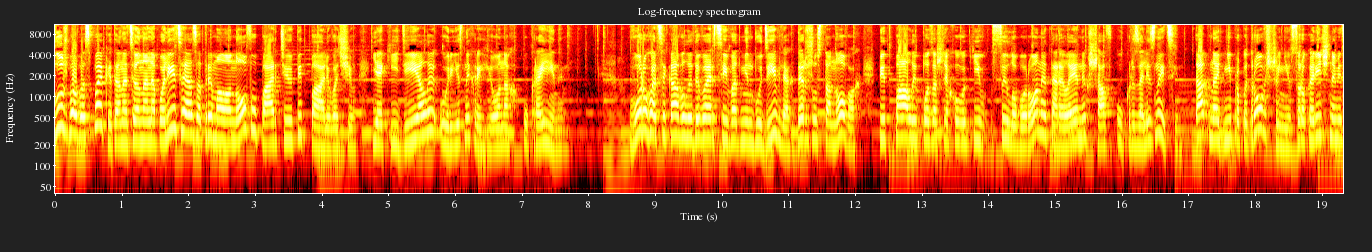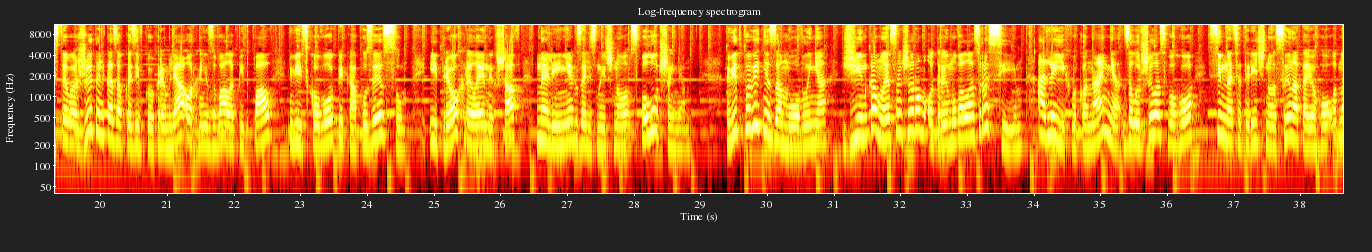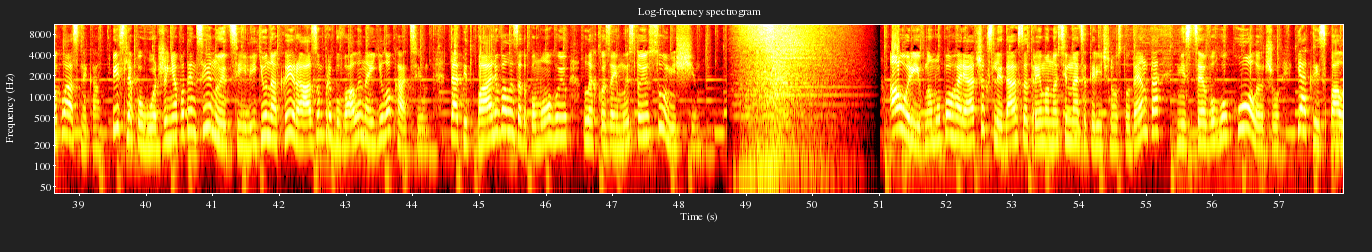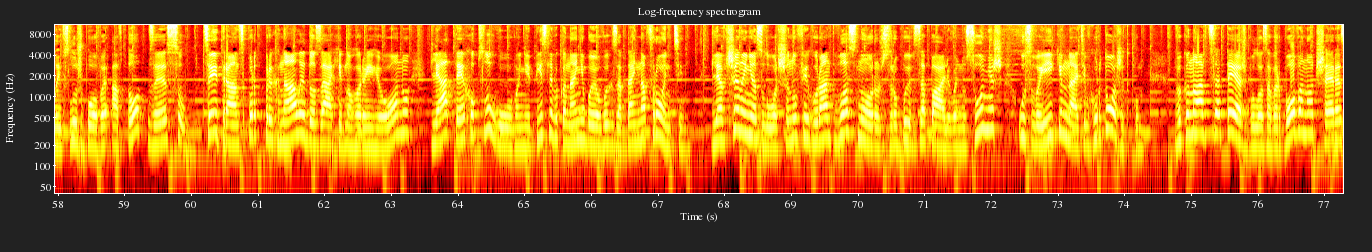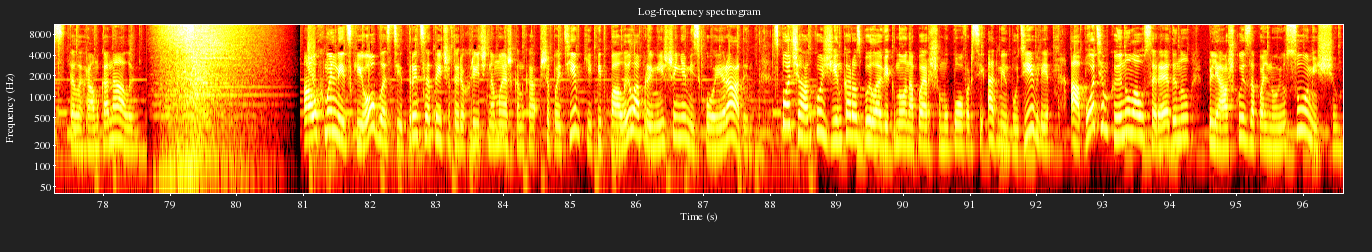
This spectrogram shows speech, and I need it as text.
Служба безпеки та національна поліція затримала нову партію підпалювачів, які діяли у різних регіонах України. Ворога цікавили диверсії в адмінбудівлях, держустановах, підпали позашляховиків сил оборони та релейних шаф Укрзалізниці. Так на Дніпропетровщині 40-річна місцева жителька за вказівкою Кремля організувала підпал військового пікапу ЗСУ і трьох релейних шаф на лініях залізничного сполучення. Відповідні замовлення жінка месенджером отримувала з Росії, а для їх виконання залишила свого 17-річного сина та його однокласника. Після погодження потенційної цілі юнаки разом прибували на її локацію та підпалювали за допомогою легкозаймистої суміші. А у рівному по гарячих слідах затримано 17-річного студента місцевого коледжу, який спалив службове авто ЗСУ. Цей транспорт пригнали до західного регіону для техобслуговування після виконання бойових завдань на фронті. Для вчинення злочину фігурант власноруч зробив запалювальну суміш у своїй кімнаті в гуртожитку. Виконавця теж було завербовано через телеграм-канали. А у Хмельницькій області 34-річна мешканка Шепетівки підпалила приміщення міської ради. Спочатку жінка розбила вікно на першому поверсі адмінбудівлі, а потім кинула усередину пляшку із запальною сумішшю.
